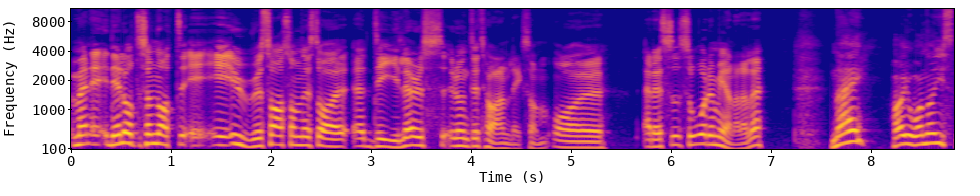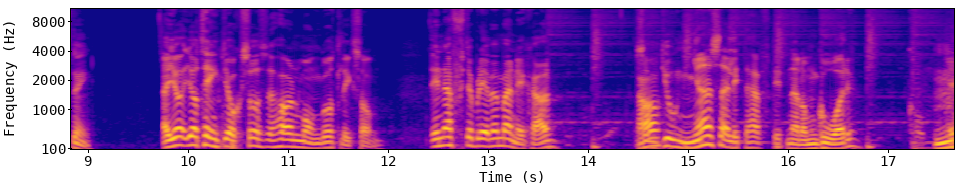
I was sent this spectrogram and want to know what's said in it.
Men eh, det låter som något i, USA som det står eh, dealers runt ett hörn liksom. Och är det så, så du menar eller? Nej, har Johan någon gissning? Ja, Jag, jag tänkte också hörnmongot liksom. En efterbliven människa som Ja. gungar sig lite häftigt när de går. Mm.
